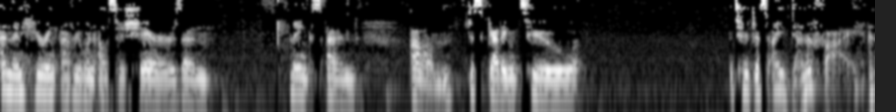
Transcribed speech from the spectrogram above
And then hearing everyone else's shares and thanks and um, just getting to to just identify. And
